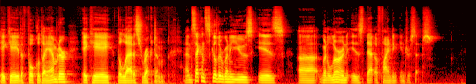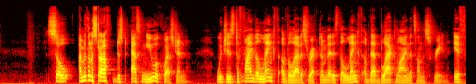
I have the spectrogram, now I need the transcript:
aka the focal diameter, aka the latus rectum. And the second skill that we're going to use is, uh, we're going to learn is that of finding intercepts. So I'm going to start off just asking you a question, which is to find the length of the latus rectum, that is the length of that black line that's on the screen. If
